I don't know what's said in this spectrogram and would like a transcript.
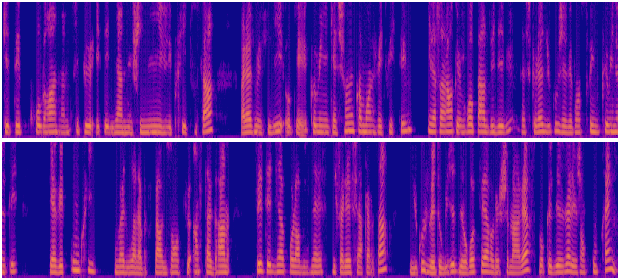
qui était programme un petit peu était bien défini, les prix, tout ça, voilà, je me suis dit, OK, communication, comment je vais twister? Il va falloir que je reparte du début parce que là, du coup, j'avais construit une communauté qui avait compris, on va dire la plupart du temps, que Instagram, c'était bien pour leur business, il fallait faire comme ça. Du coup, je vais être obligée de refaire le chemin inverse pour que déjà les gens comprennent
